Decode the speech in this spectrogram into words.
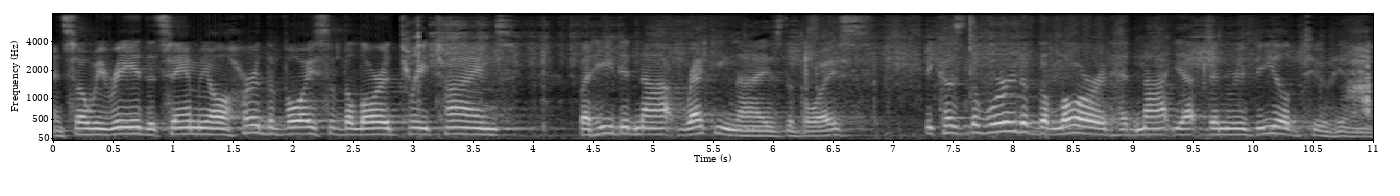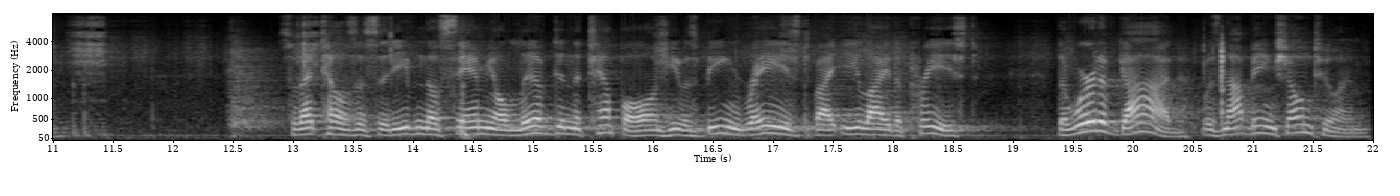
And so we read that Samuel heard the voice of the Lord three times, but he did not recognize the voice because the word of the Lord had not yet been revealed to him. So that tells us that even though Samuel lived in the temple and he was being raised by Eli the priest, the word of God was not being shown to him.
